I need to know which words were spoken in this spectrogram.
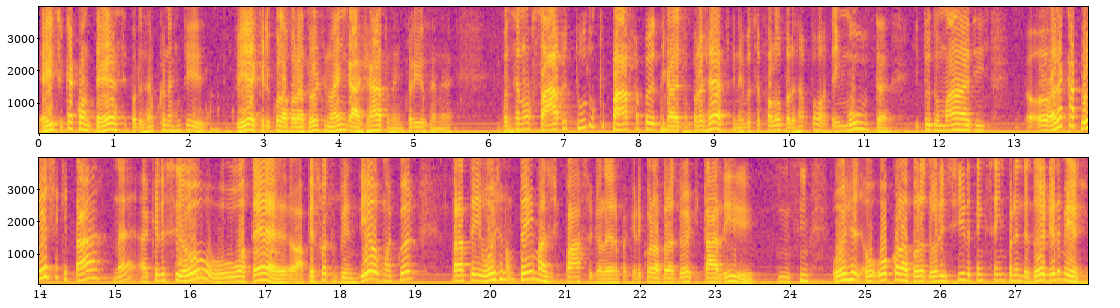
É isso que acontece, por exemplo, quando a gente vê aquele colaborador que não é engajado na empresa, né? Você não sabe tudo o que passa por trás de um projeto, que nem você falou, por exemplo, porra, tem multa e tudo mais. E, olha a cabeça que tá, né? Aquele CEO ou até a pessoa que vendeu alguma coisa para ter hoje não tem mais espaço, galera, para aquele colaborador que está ali em cima. Hoje o, o colaborador em si ele tem que ser empreendedor dele mesmo,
